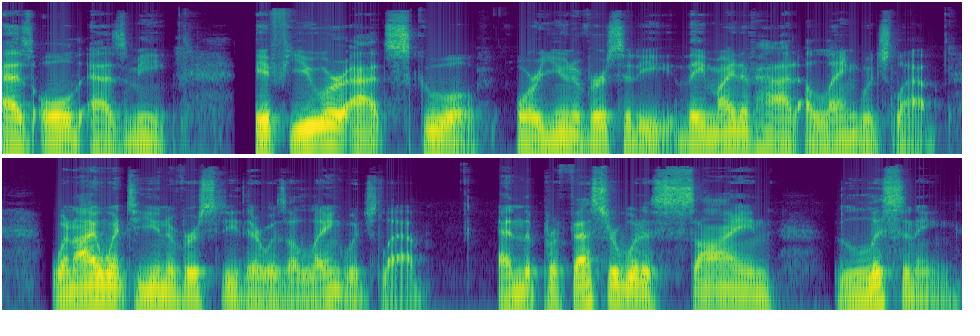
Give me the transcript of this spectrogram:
as old as me if you were at school or university, they might have had a language lab. When I went to university, there was a language lab, and the professor would assign listening,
